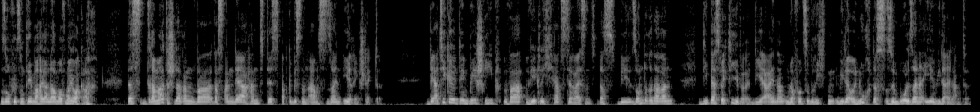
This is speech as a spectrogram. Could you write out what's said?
So viel zum Thema Haialarm auf Mallorca. Das Dramatische daran war, dass an der Hand des abgebissenen Arms sein Ehering steckte. Der Artikel, den B schrieb, war wirklich herzzerreißend. Das Besondere daran, die Perspektive, die er einnahm, um davon zu berichten, wie der Eunuch das Symbol seiner Ehe wiedererlangte.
